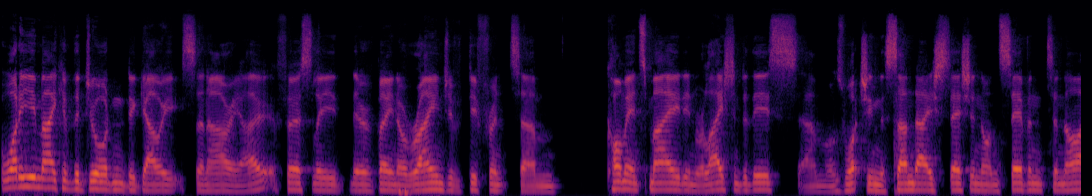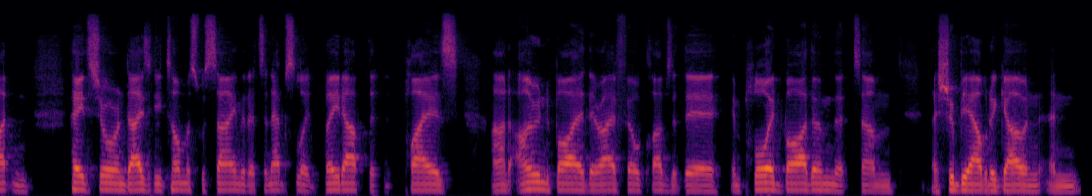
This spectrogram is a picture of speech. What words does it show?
What do you make of the Jordan De Goey scenario? Firstly, there have been a range of different um, comments made in relation to this. Um, I was watching the Sunday session on Seven tonight, and Heath Shaw and Daisy Thomas were saying that it's an absolute beat up, that players aren't owned by their AFL clubs, that they're employed by them, that um, they should be able to go and, and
